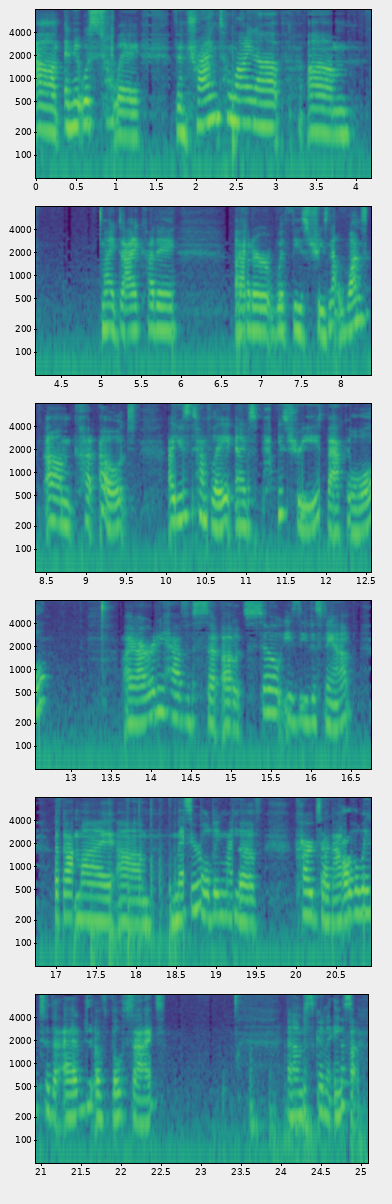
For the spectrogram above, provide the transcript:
Um, and it was so way than trying to line up um, my die cutting cutter with these trees. Now once um, cut out, I use the template and I just put these trees back in bowl. I already have this set up. It's so easy to stamp. I've got my um, mess here holding my of cardstock out all the way to the edge of both sides. And I'm just going to this up.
